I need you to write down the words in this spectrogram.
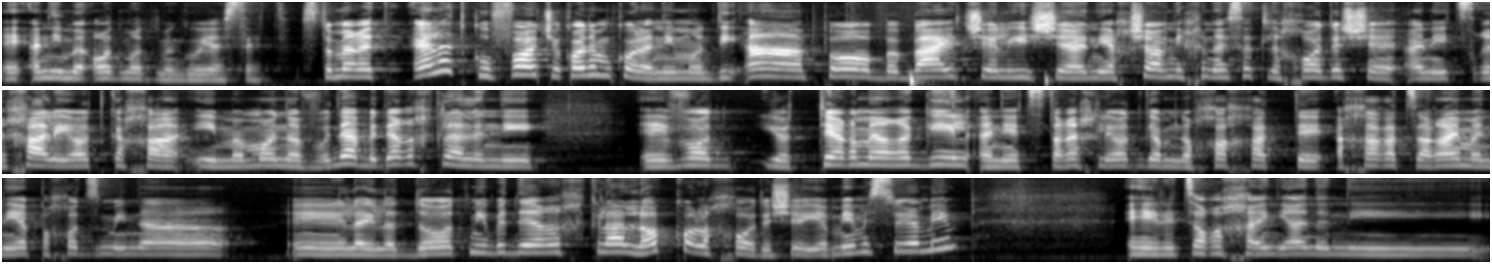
אני מאוד מאוד מגויסת. זאת אומרת, אלה תקופות שקודם כל אני מודיעה פה בבית שלי שאני עכשיו נכנסת לחודש שאני צריכה להיות ככה עם המון עבודה. בדרך כלל אני אעבוד יותר מהרגיל, אני אצטרך להיות גם נוכחת אה, אחר הצהריים, אני אהיה פחות זמינה אה, לילדות מבדרך כלל, לא כל החודש, ימים מסוימים. אה, לצורך העניין אני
